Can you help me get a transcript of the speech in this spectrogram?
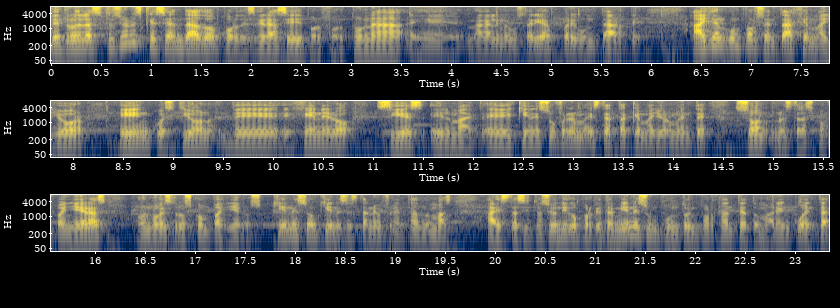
dentro de las situaciones que se han dado por desgracia y por fortuna, eh, Magali, me gustaría preguntarte, ¿hay algún porcentaje mayor en cuestión de eh, género? Si es el eh, quienes sufren este ataque mayormente son nuestras compañeras o nuestros compañeros. ¿Quiénes son quienes están enfrentando más a esta situación? Digo, porque también es un punto importante a tomar en cuenta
